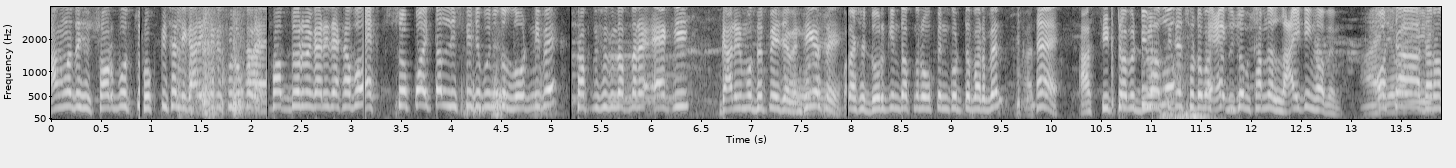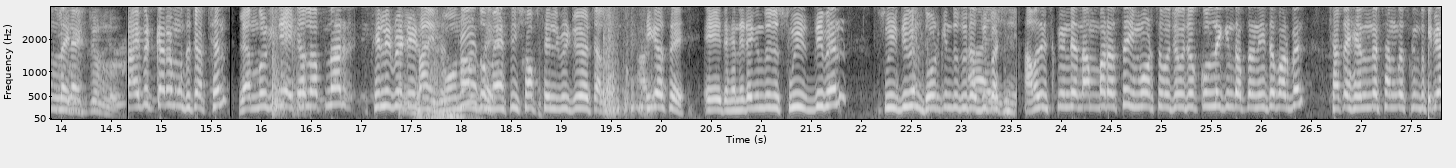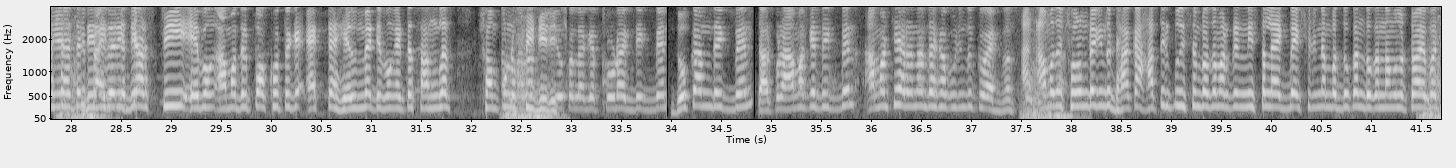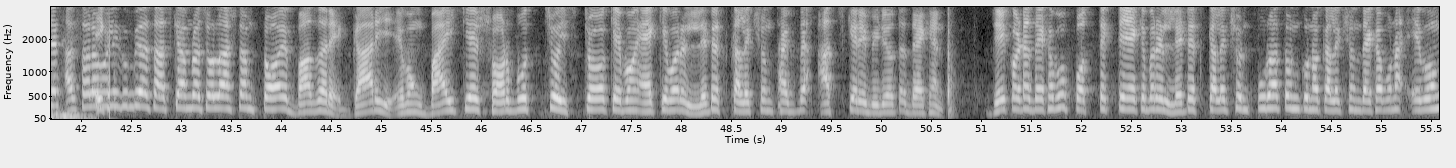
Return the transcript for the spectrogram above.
বাংলাদেশের সর্বোচ্চ শক্তিশালী গাড়ি থেকে শুরু করে সব ধরনের গাড়ি দেখাবো। একশো পঁয়তাল্লিশ কেজি পর্যন্ত লোড নিবে। সবকিছু কিন্তু আপনারা একই গাড়ির মধ্যে পেয়ে যাবেন ঠিক আছে? পাশে ডোর কিন্তু আপনারা ওপেন করতে পারবেন। হ্যাঁ আর সিটটা হবে ডুয়াল সিটে ছোট বাচ্চা দুজন সামনে লাইটিং হবে। অসাধারণ লাইটিং প্রাইভেট কারের মধ্যে চাচ্ছেন ল্যাম্বরগিনি এটা হলো আপনার সেলিব্রিটি ভাই রোনালদো মেসি সব সেলিব্রিটিরা চালায় ঠিক আছে? এই দেখেন এটা কিন্তু সুইচ দিবেন সুইচ দিবেন ডোর কিন্তু দুটো দুই পাশে। আমাদের স্ক্রিনে নাম্বার আছে এই হোয়াটসঅ্যাপে যোগাযোগ করলে কিন্তু আপনারা নিতে পারবেন। সাথে হেলমেট সানগ্লাস কিন্তু এটার সাথে ডেলিভারি চার্জ ফ্রি এবং আমাদের পক্ষ থেকে একটা হেলমেট এবং একটা সানগ্লাস সম্পূর্ণ ফ্রি দিয়ে দিচ্ছি। লাগে প্রোডাক্ট দেখবেন দোকান দেখবেন তারপর আমাকে দেখবেন আমার চেহারা না দেখা পর্যন্ত কেউ অ্যাডভান্স আর আমাদের শোরুমটা কিন্তু ঢাকা হাতির পুলিশ প্লাজা মার্কেটের নিচতলা এক একষট্টি নাম্বার দোকান দোকান নাম হলো টয় বাজার আসসালামু আলাইকুম বিয়াস আজকে আমরা চলে আসলাম টয় বাজারে গাড়ি এবং বাইকের সর্বোচ্চ স্টক এবং একেবারে লেটেস্ট কালেকশন থাকবে আজকের এই ভিডিওতে দেখেন যে কয়টা দেখাবো প্রত্যেকটাই একেবারে লেটেস্ট কালেকশন পুরাতন কোনো কালেকশন দেখাবো না এবং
